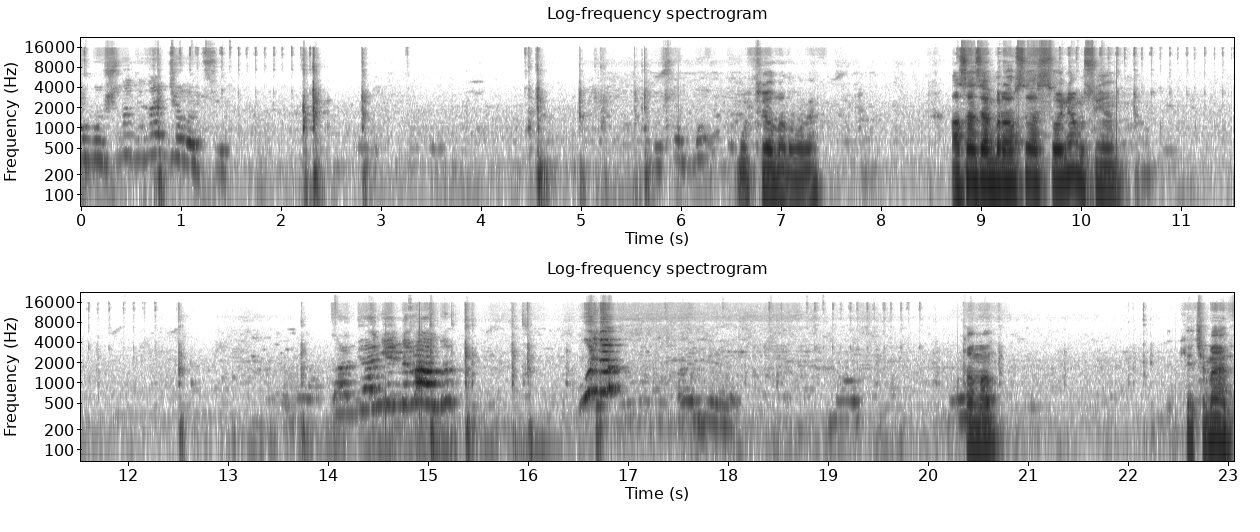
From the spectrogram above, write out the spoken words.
Oğlum boşuna neden can atıyor? Boşuna bu. Multi oraya. Hasan sen Brawl Stars oynuyor musun ya? Sen can yerini mi aldın? Vurdum. Öldü. Tamam. Keçimen.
